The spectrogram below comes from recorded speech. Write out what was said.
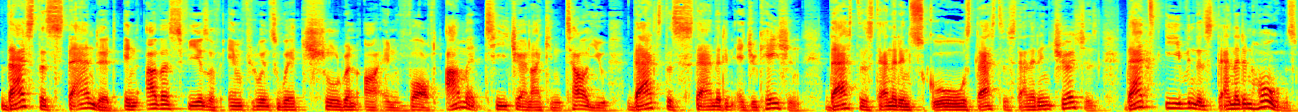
That's the standard in other spheres of influence where children are involved. I'm a teacher and I can tell you that's the standard in education. That's the standard in schools. That's the standard in churches. That's even the standard in homes.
